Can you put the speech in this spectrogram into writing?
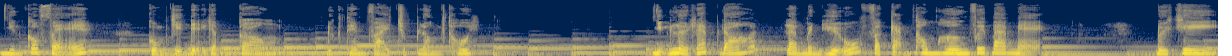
nhưng có vẻ cũng chỉ để gặp con được thêm vài chục lần thôi. Những lời rap đó là mình hiểu và cảm thông hơn với ba mẹ. Đôi khi,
